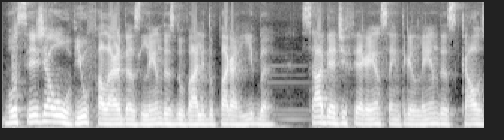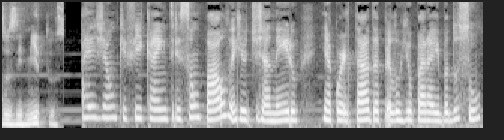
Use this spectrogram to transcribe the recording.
Você já ouviu falar das lendas do Vale do Paraíba? Sabe a diferença entre lendas, causos e mitos? A região que fica entre São Paulo e Rio de Janeiro e é cortada pelo Rio Paraíba do Sul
